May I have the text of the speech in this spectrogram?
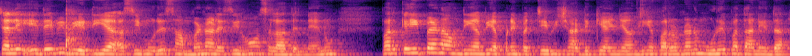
ਚੱਲ ਇਹਦੇ ਵੀ ਬੇਟੀ ਆ ਅਸੀਂ ਮੂਰੇ ਸਾਂਭਣ ਵਾਲੇ ਸੀ ਹੌਸਲਾ ਦਿੰਨੇ ਇਹਨੂੰ। ਪਰ ਕਈ ਭੈਣਾਂ ਹੁੰਦੀਆਂ ਵੀ ਆਪਣੇ ਬੱਚੇ ਵੀ ਛੱਡ ਕੇ ਆਈਆਂ ਹੁੰਦੀਆਂ, ਪਰ ਉਹਨਾਂ ਨੂੰ ਮੂਹਰੇ ਪਤਾ ਨਹੀਂ ਹੁੰਦਾ।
